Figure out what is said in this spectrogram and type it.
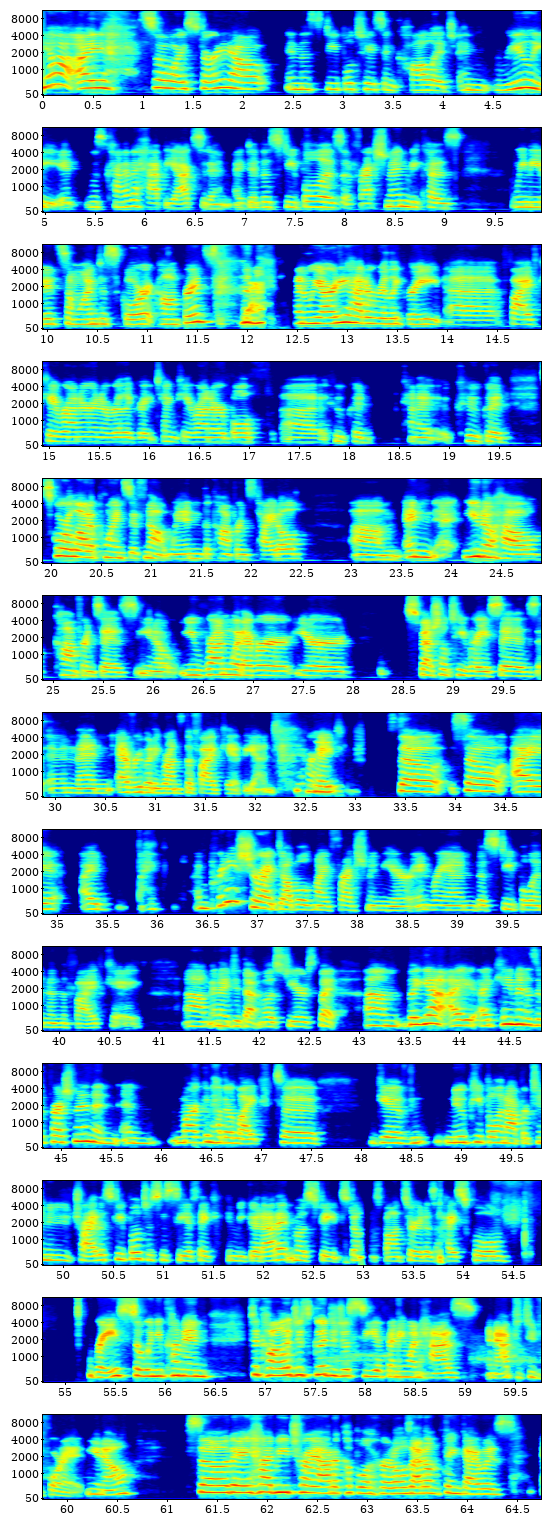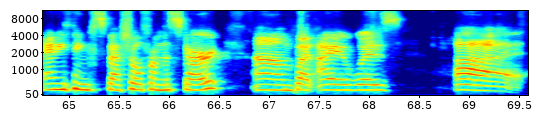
Yeah, I so I started out in the steeplechase in college and really it was kind of a happy accident. I did the steeple as a freshman because we needed someone to score at conference. Yeah. and we already had a really great uh, 5K runner and a really great 10K runner, both uh, who could kind of who could score a lot of points, if not win the conference title. Um, and uh, you know how conferences. You know, you run whatever your specialty races and then everybody runs the 5k at the end right? Mm-hmm. so so I, I i i'm pretty sure i doubled my freshman year and ran the steeple and then the 5k um, and i did that most years but um, but yeah I, I came in as a freshman and and mark and heather like to give new people an opportunity to try the steeple just to see if they can be good at it. Most states don't sponsor it as a high school race. So when you come in to college, it's good to just see if anyone has an aptitude for it, you know? So they had me try out a couple of hurdles. I don't think I was anything special from the start, um, but I was uh,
